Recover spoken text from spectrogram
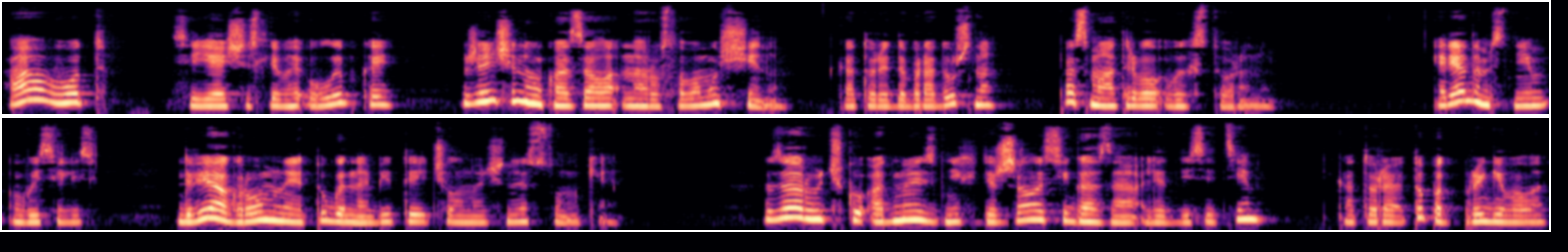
«А вот», сияя счастливой улыбкой, женщина указала на рослого мужчину, который добродушно посматривал в их сторону. Рядом с ним высились две огромные туго набитые челночные сумки. За ручку одной из них держалась и газа лет десяти, которая то подпрыгивала,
